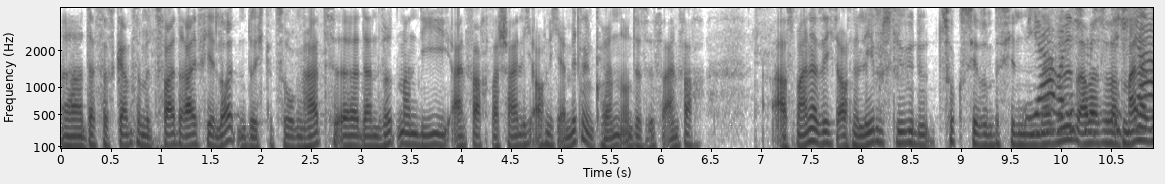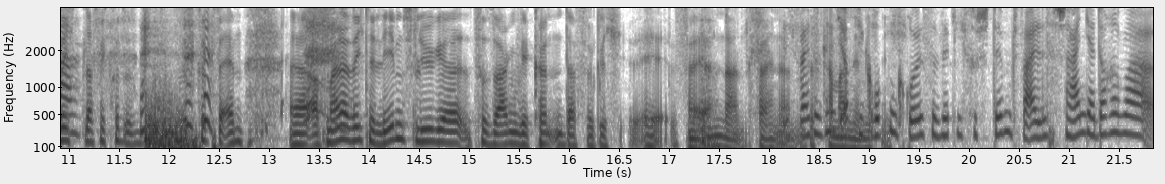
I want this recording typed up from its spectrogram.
äh, dass das Ganze mit zwei, drei, vier Leuten durchgezogen hat, äh, dann wird man die einfach wahrscheinlich auch nicht ermitteln können. Und es ist einfach aus meiner Sicht auch eine Lebenslüge. Du zuckst hier so ein bisschen Ja, nervös, aber es ist aus meiner ja. Sicht, lass mich kurz, kurz beenden. Äh, aus meiner Sicht eine Lebenslüge zu sagen, wir könnten das wirklich äh, verändern, verhindern. Ich weiß das nicht, ob die Gruppengröße wirklich so stimmt, weil es scheint ja doch immer,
